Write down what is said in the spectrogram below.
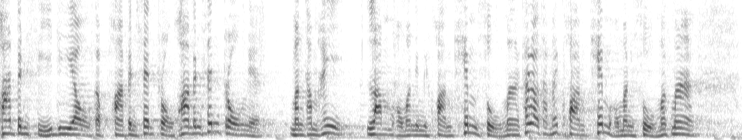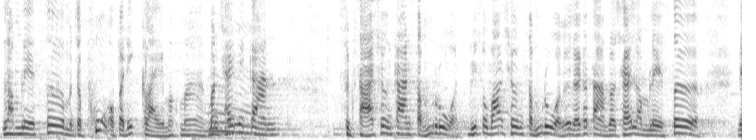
ความเป็นสีเดียวกับความเป็นเส้นตรง ความเป็นเส้นตรงเนี่ยมันทำให้ลำของมันมีความเข้มสูงมาก ถ้าเราทำให้ความเข้มของมันสูงมากๆลำเลเซอร์มันจะพุ่งออกไปได้ไกลมากๆ มันใช้ในการ ศึกษาเชิงการสำรวจ วิศวะเชิงสำรวจหรืออะไรก็ตามเราใช้ลำเลเซอร์ ใน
